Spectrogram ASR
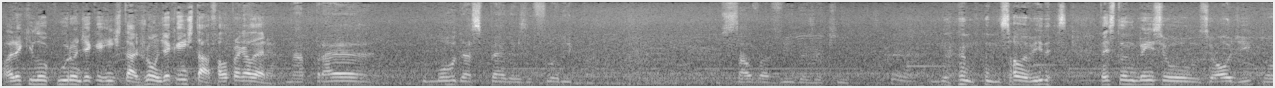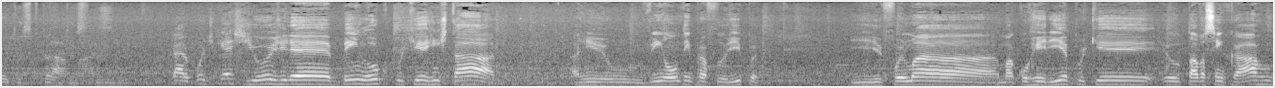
Olha que loucura, onde é que a gente tá? João, onde é que a gente tá? Fala pra galera. Na praia do Morro das Pedras, em Floripa. Um salva-vidas aqui. Salva-Vidas. Tá estando bem seu, seu áudio aí? Tô, tô escutando, Ah, tô massa. escutando. Cara, o podcast de hoje ele é bem louco porque a gente tá. Eu vim ontem pra Floripa e foi uma, uma correria porque eu tava sem carro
